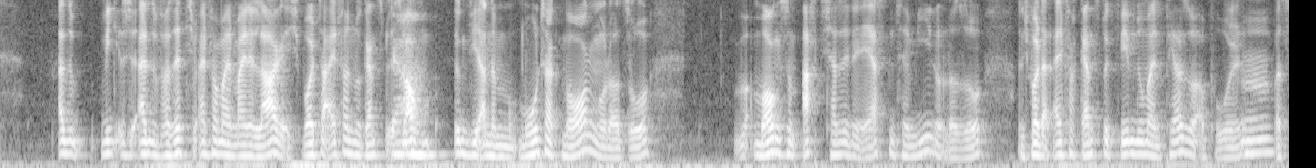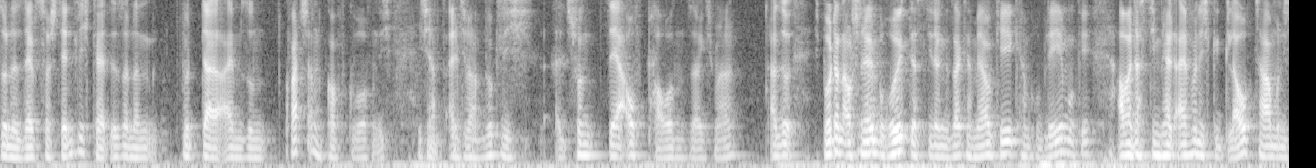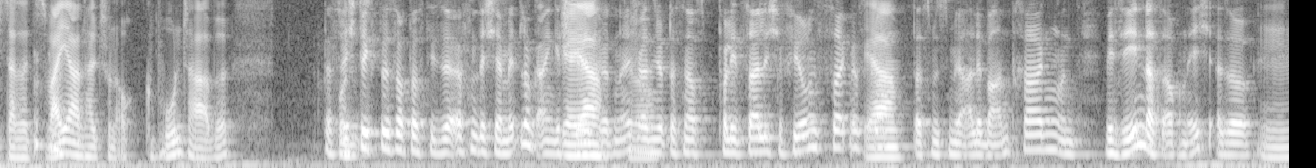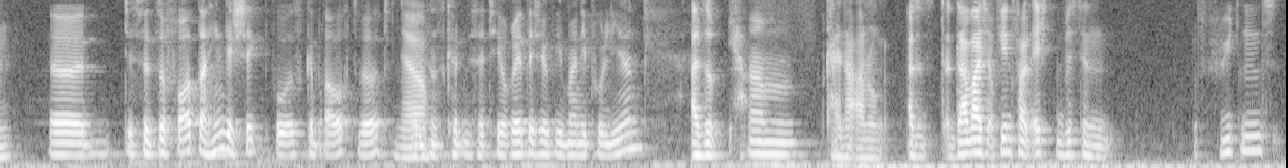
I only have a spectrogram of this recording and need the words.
also, wie, also versetze ich einfach mal in meine Lage. Ich wollte einfach nur ganz, es Ja. war auch irgendwie an einem Montagmorgen oder so, morgens um 8, ich hatte den ersten Termin oder so. Und ich wollte halt einfach ganz bequem nur mein Perso abholen, Mhm. was so eine Selbstverständlichkeit ist. Und dann wird da einem so ein Quatsch an den Kopf geworfen. Ich, ich, hab, also ich war wirklich schon sehr aufbrausend, sag ich mal. Also ich wurde dann auch schnell beruhigt, dass die dann gesagt haben, ja, okay, kein Problem, okay. Aber dass die mir halt einfach nicht geglaubt haben und ich da seit zwei Jahren halt schon auch gewohnt habe. Das Und- Wichtigste ist auch, dass diese öffentliche Ermittlung eingestellt Ja, ja, wird. Ne? Ich genau. weiß nicht, ob das aufs polizeiliche Führungszeugnis Ja. kommt. Das müssen wir alle beantragen und wir sehen das auch nicht. Also Mhm. Äh, das wird sofort dahin geschickt, wo es gebraucht wird. Ja. Weil sonst könnten wir es ja theoretisch irgendwie manipulieren. Also, ja, Ähm, keine Ahnung. Also da- da war ich auf jeden Fall echt ein bisschen wütend.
